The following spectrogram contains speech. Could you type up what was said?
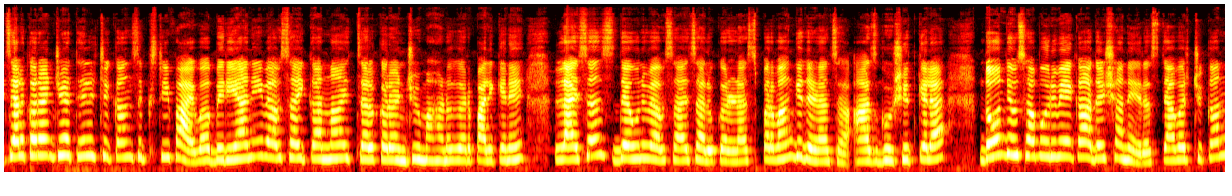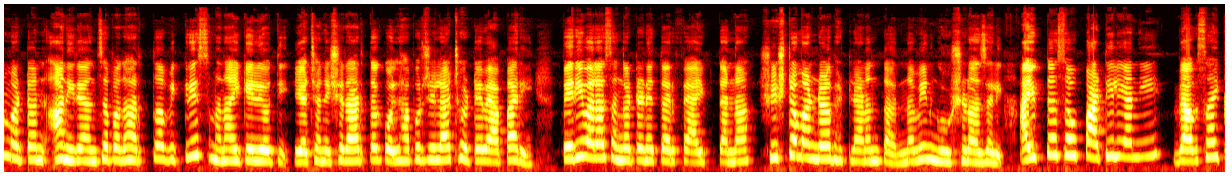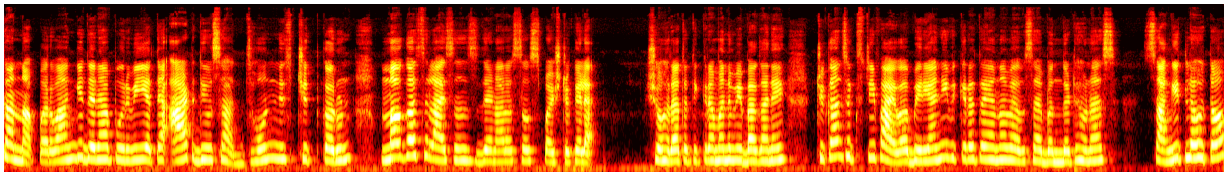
इचलकरंजी येथील chicken sixty five व बिर्याणी व्यावसायिकांना इचलकरंजी महानगरपालिकेने लायसन्स देऊन व्यवसाय चालू करण्यास परवानगी देण्याचं आज घोषित केलं दोन दिवसापूर्वी एका आदेशाने रस्त्यावर चिकन मटन आणि त्यांचे पदार्थ विक्रीस मनाई केली होती. याच्या निषेधार्थ कोल्हापूर जिल्हा छोटे व्यापारी पेरीवाला संघटनेतर्फे आयुक्तांना शिष्टमंडळ भेटल्यानंतर नवीन घोषणा झाली. आयुक्त सौ पाटील यांनी व्यावसायिकांना परवानगी देण्यापूर्वी येत्या आठ दिवसात झोन निश्चित करून मगच लायसन्स देणार असं स्पष्ट केलं. शहरात अतिक्रमण विभागाने चिकन सिक्स्टी फाय व बिर्याणी विक्रेता यांना व्यवसाय बंद ठेवण्यास सांगितलं होतं.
